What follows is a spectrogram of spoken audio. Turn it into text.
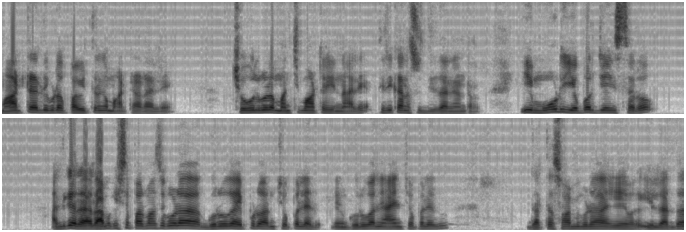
మాట్లాడేది కూడా పవిత్రంగా మాట్లాడాలి. చెవులు కూడా మంచి మాట వినాలి. తిరికన శుద్ధి అని అంటారు. ఈ మూడు ఎవరు జయిస్తారో అందుకే రామకృష్ణ పరమహంస కూడా గురువుగా ఎప్పుడు అని చెప్పలేదు. నేను గురువు అని ఆయన చెప్పలేదు. దత్తస్వామి కూడా వీళ్ళంతా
